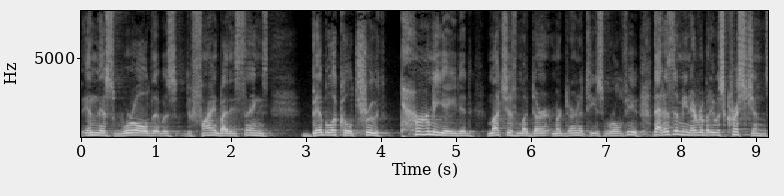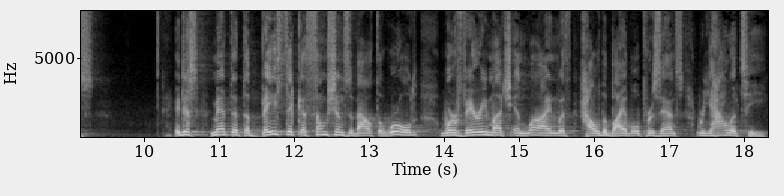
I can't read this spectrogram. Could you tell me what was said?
in this world that was defined by these things, biblical truth permeated much of modern, modernity's worldview. That doesn't mean everybody was Christians. It just meant that the basic assumptions about the world were very much in line with how the Bible presents reality.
